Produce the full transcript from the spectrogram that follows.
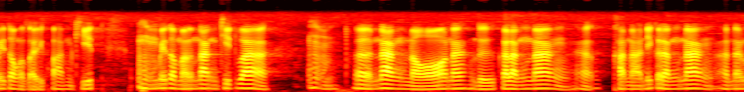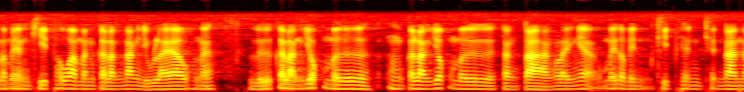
ไม่ต้องอาศัยความคิด ไม่ต้องมานั่งคิดว่าเออนั่งหนอนะหรือกำลังนั่งขณะนี้กำลังนั่ง อันนั้นเราไม่ต้องคิดเพราะว่ามันกำลังนั่งอยู่แล้วนะหรือกำลังยกมือกำลังยกมือต่างๆ อะไรเงี้ยไม่ต้องเป็นคิดเช่นเช่นนั้น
